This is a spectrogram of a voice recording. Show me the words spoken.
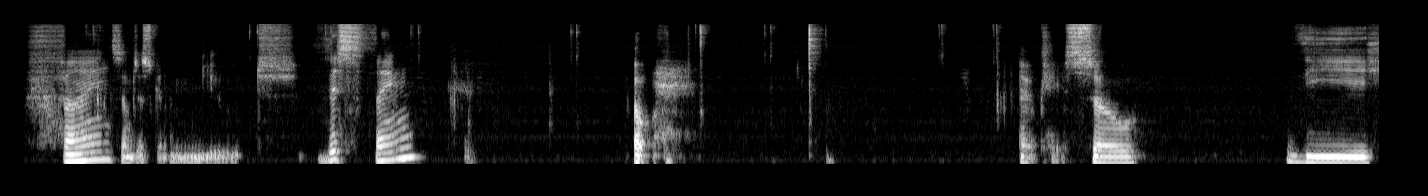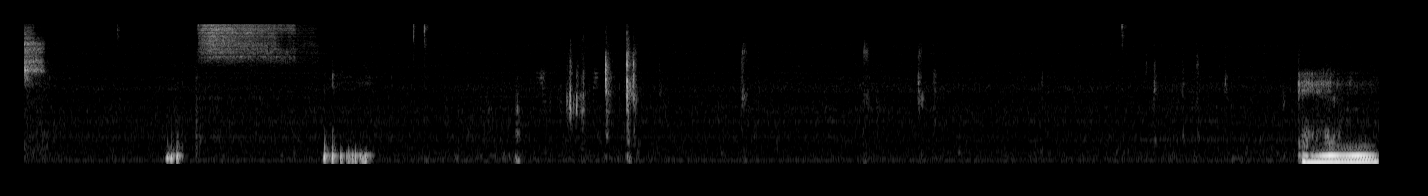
find... So I'm just going to mute this thing. Oh. Okay, so the And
